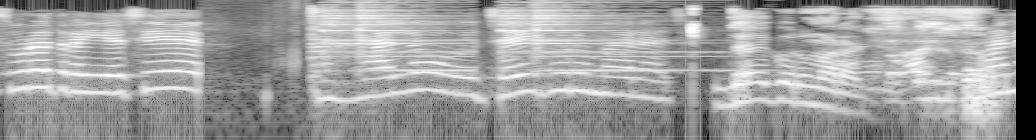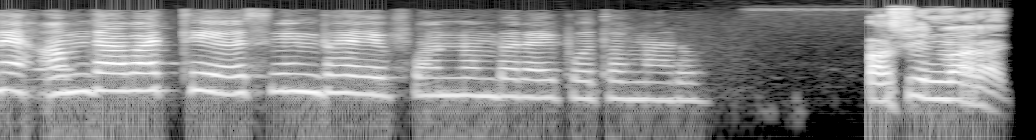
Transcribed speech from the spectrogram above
સુરત રહીએ છીએ. હાલો જય ગુરુ મહારાજ. જય ગુરુ મહારાજ. મને અમદાવાદથી અશ્વિનભાઈ ફોન નંબર આપ્યો તમારો. અશ્વિન મહારાજ.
